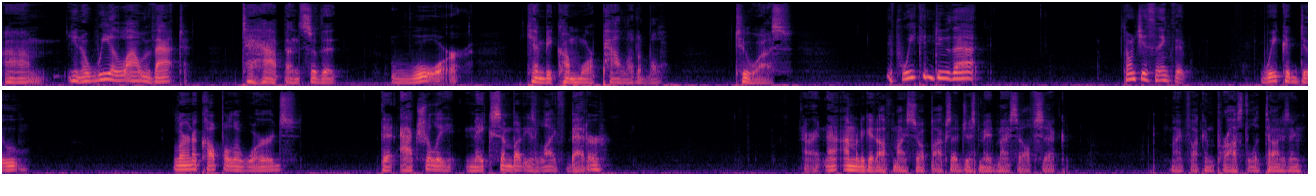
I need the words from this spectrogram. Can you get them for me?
Um, you know, we allow that to happen so that war can become more palatable to us. If we can do that, don't you think that we could do, learn a couple of words that actually make somebody's life better? All right, now I'm going to get off my soapbox. I just made myself sick. My fucking proselytizing.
